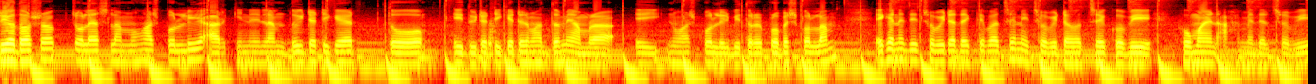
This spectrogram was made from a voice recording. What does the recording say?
প্রিয় দর্শক, চলে আসলাম নুহাসপল্লী আর কিনে নিলাম দুইটা টিকিট। তো এই দুইটা টিকিটের মাধ্যমে আমরা এই নুহাসপল্লীর ভিতরে প্রবেশ করলাম। এখানে যে ছবিটা দেখতে পাচ্ছেন, এই ছবিটা হচ্ছে কবি হুমায়ুন আহমেদের ছবি।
